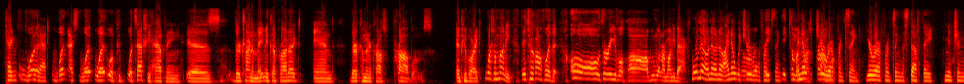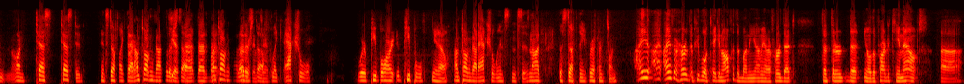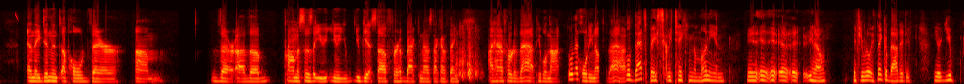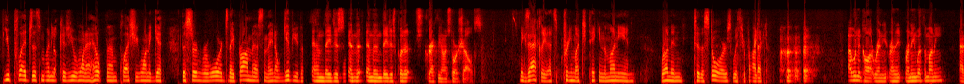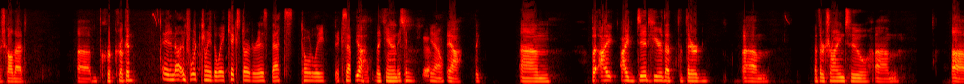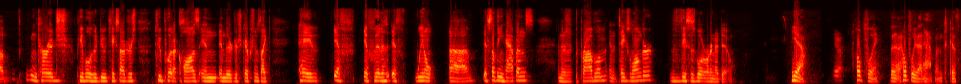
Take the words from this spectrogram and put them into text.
technically what do that. what actually what what what peop what's actually happening is they're trying to make make a product and they're coming across problems. And people are like, "Where's my money? They took off with it. Oh, they're evil. Oh, we want our money back." Well, no, no, no. I know what No, you're referencing. they come I know what you're referencing. You're referencing the stuff they mentioned on test tested and stuff like that. Right. I'm talking about other yes, stuff. that, that, I'm talking about that other stuff example. like actual where people aren't people. You know, I'm talking about actual instances, not the stuff they reference on. I, I I haven't heard that people have taken off with the money. I mean, I've heard that that they're that you know the product came out uh, and they didn't uphold their um their uh, the promises that you you you, you get stuff for backing us that kind of thing. I have heard of that. People not Well, holding up to that. well, that's basically taking the money and, and it, it, it, you know, if you really think about it, if you you you pledge this money because you want to help them, plus you want to get the certain rewards they promise, and they don't give you them. and they just and th- and then they just put it directly on store shelves. Exactly, that's pretty much taking the money and running to the stores with your product. I wouldn't call it running running, running with the money. I just call that uh, cro- crooked. And unfortunately, the way Kickstarter is, that's totally acceptable. Yeah, they can't. they can, Yeah. you know, Yeah, they. Um, but I I did hear that, that they're um that they're trying to um uh encourage people who do Kickstarters to put a clause in in their descriptions like, hey, if if it, if we don't uh if something happens and there's a problem and it takes longer, this is what we're gonna do. yeah. yeah. Hopefully, that hopefully that happens because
